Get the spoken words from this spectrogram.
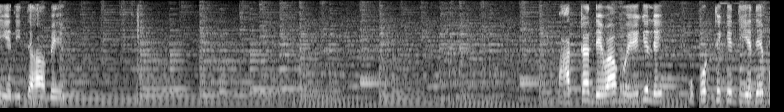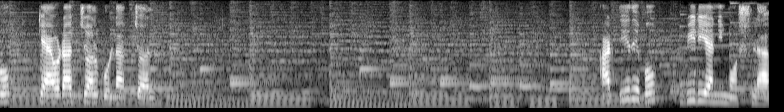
দিয়ে দিতে হবে। ভাতটা দেওয়া হয়ে গেলে উপর থেকে দিয়ে দেব কেওড়ার জল, গোলাপ জল। আর দিয়ে দেব বিরিয়ানি মশলা।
